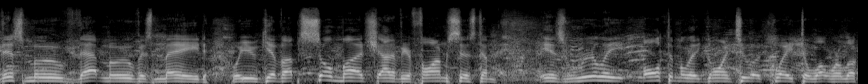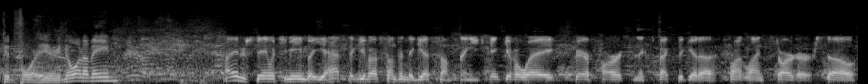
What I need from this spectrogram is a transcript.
this move, that move is made, where you give up so much out of your farm system, is really ultimately going to equate to what we're looking for here. You know what I mean? I understand what you mean, but you have to give up something to get something. You can't give away spare parts and expect to get a frontline starter. So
